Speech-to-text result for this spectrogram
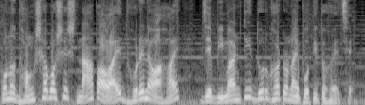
কোনো ধ্বংসাবশেষ না পাওয়ায় ধরে নেওয়া হয় যে বিমানটি দুর্ঘটনায় পতিত হয়েছে।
